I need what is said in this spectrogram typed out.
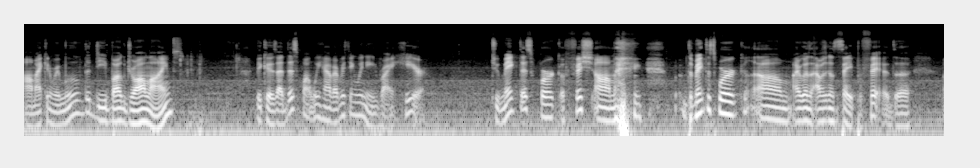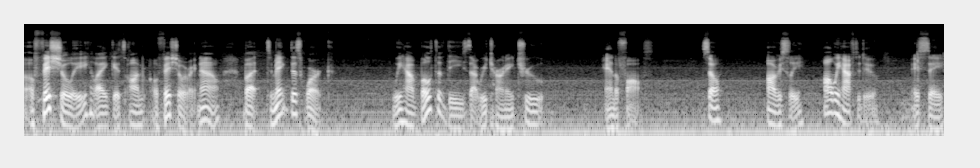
Um, I can remove the debug draw lines because at this point we have everything we need right here to make this work official um to make this work um I was I was gonna say the officially like it's on official right now but to make this work we have both of these that return a true and a false so obviously all we have to do is say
